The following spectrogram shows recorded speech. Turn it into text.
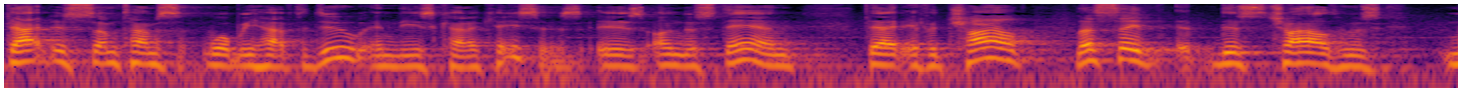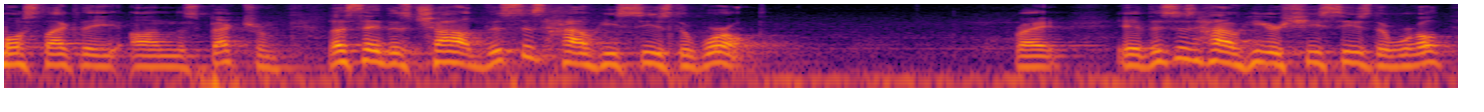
that is sometimes what we have to do in these kind of cases is understand that if a child, let's say this child who's most likely on the spectrum, let's say this child, this is how he sees the world. Right? If this is how he or she sees the world,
